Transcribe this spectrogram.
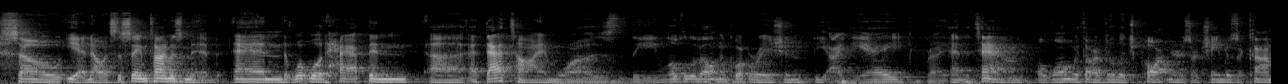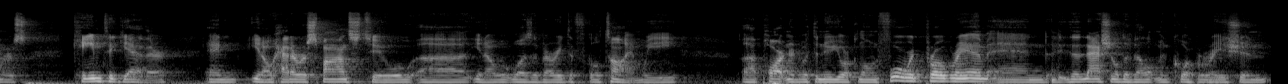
so yeah, no, it's the same time as Mib. And what would happen uh, at that time was the local development corporation, the IDA, Right. and the town, along with our village partners, our chambers of commerce, came together and you know had a response to uh, you know it was a very difficult time. We uh, partnered with the New York Loan Forward Program and the National Development Corporation,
